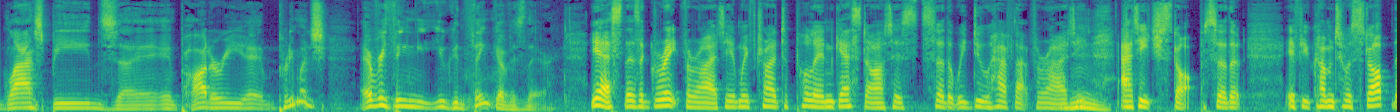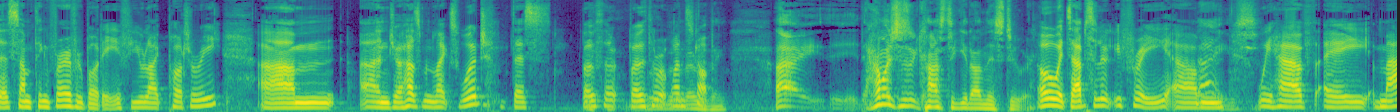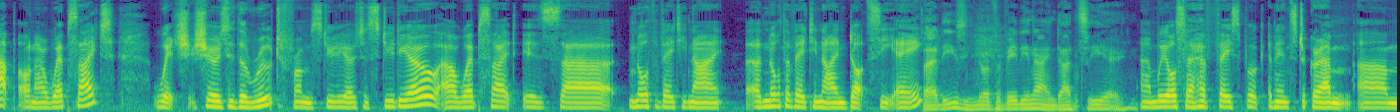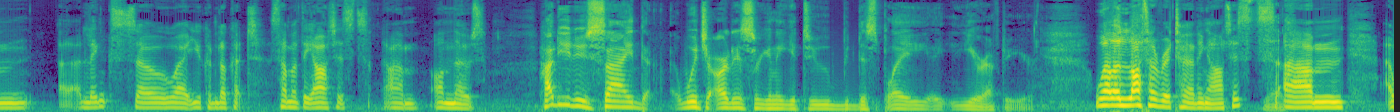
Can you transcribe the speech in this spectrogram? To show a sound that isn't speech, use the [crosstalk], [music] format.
glass beads, uh, and pottery. Uh, pretty much everything you can think of is there. Yes, there's a great variety, and we've tried to pull in guest artists so that we do have that variety mm. at each stop. So that if you come to a stop, there's something for everybody. If you like pottery um, and your husband likes wood, there's both [laughs] are, both are at one stop. Uh, how much does it cost to get on this tour? Oh, it's absolutely free. Um, nice. We have a map on our website which shows you the route from studio to studio. Our website is uh, north of 89 uh, northof89.ca. That easy, northof89.ca. And we also have Facebook and Instagram um, uh, links, so uh, you can look at some of the artists um, on those. How do you decide which artists are going to get to display year after year? Well, a lot of returning artists. Yes. Um,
